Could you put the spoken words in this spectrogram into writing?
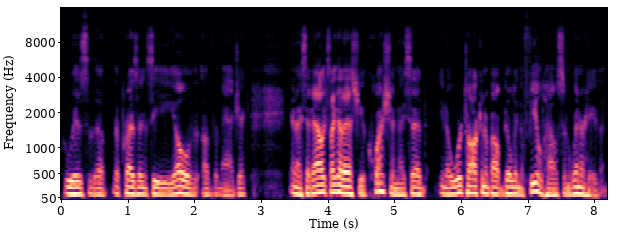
who is the the president CEO of, of the Magic. And I said, Alex, I got to ask you a question. I said, you know, we're talking about building a field house in Winter Haven,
